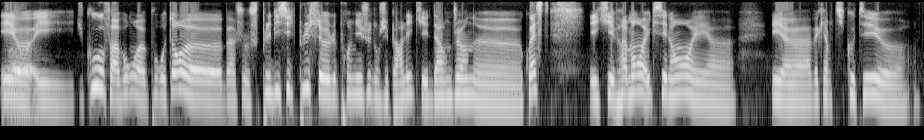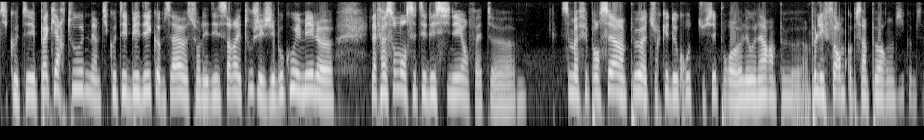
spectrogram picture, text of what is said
Et, Ouais, euh, et du coup, enfin bon, euh, pour autant, euh, bah, je, je plébiscite plus le premier jeu dont j'ai parlé, qui est Dungeon Quest, et qui est vraiment excellent et et euh, avec un petit côté, euh, un petit côté pas cartoon, mais un petit côté BD comme ça euh, sur les dessins et tout. J'ai j'ai beaucoup aimé le, la façon dont c'était dessiné en fait. Ça m'a fait penser un peu à Turquet de Groot, tu sais, pour Léonard, un peu, un peu les formes comme ça, un peu arrondies comme ça.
